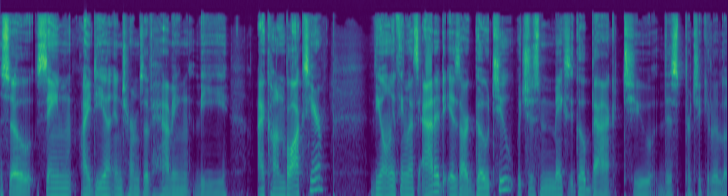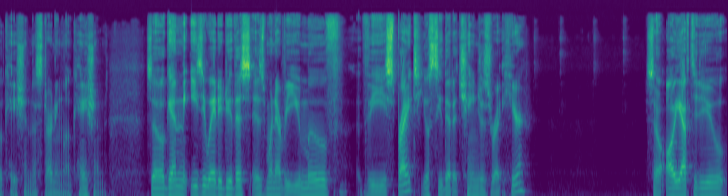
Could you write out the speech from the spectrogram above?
So same idea in terms of having the icon blocks here. The only thing that's added is our go to, which just makes it go back to this particular location, the starting location. So again, the easy way to do this is whenever you move the sprite, you'll see that it changes right here. So all you have to do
